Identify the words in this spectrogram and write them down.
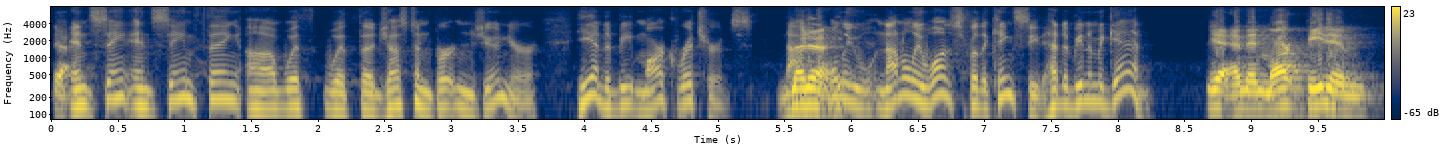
Yeah. And same and same thing uh, with with uh, Justin Burton Jr. He had to beat Mark Richards not no, no, only not only once for the King's seat, had to beat him again. Yeah, and then Mark beat him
